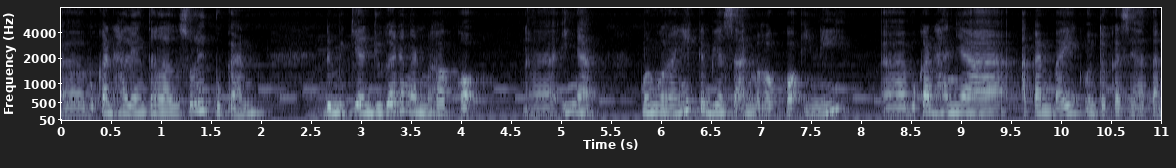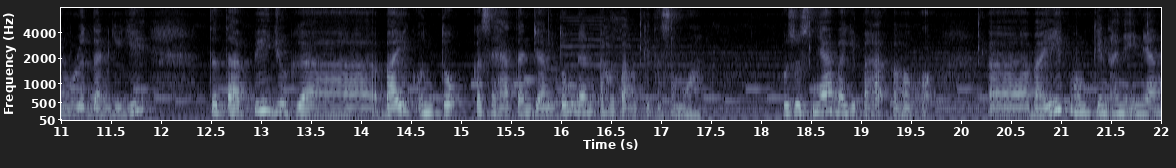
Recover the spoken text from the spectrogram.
Uh, bukan hal yang terlalu sulit, bukan? Demikian juga dengan merokok. Uh, ingat, mengurangi kebiasaan merokok ini uh, bukan hanya akan baik untuk kesehatan mulut dan gigi, tetapi juga baik untuk kesehatan jantung dan paru-paru kita semua, khususnya bagi para perokok. Uh, baik, mungkin hanya ini yang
